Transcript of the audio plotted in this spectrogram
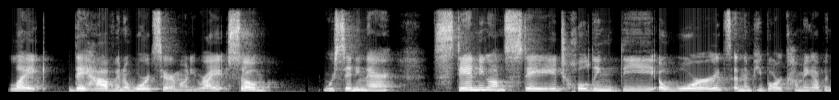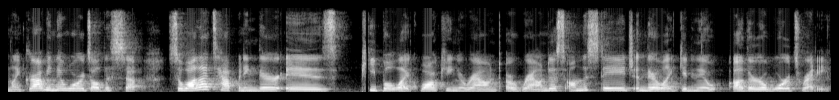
like, they have an award ceremony, right? So we're sitting there standing on stage holding the awards and then people are coming up and like grabbing the awards all this stuff so while that's happening there is people like walking around around us on the stage and they're like getting the other awards ready.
